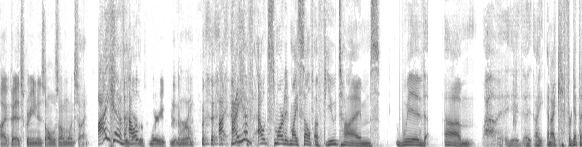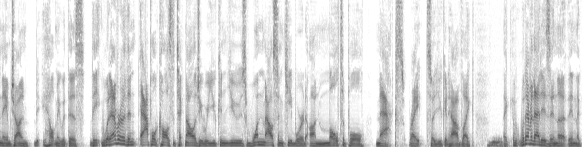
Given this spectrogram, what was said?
iPad screen is always on one side, I have out where you put it in the room. I, I have outsmarted myself a few times with um I, and I forget the name. John, help me with this. The whatever the Apple calls the technology where you can use one mouse and keyboard on multiple Macs, right? So you could have like like whatever that is in the in the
